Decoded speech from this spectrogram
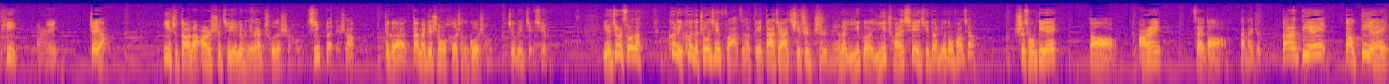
tRNA。这样，一直到了20世纪60年代初的时候，基本上。这个蛋白质生物合成的过程就被解析了，也就是说呢，克里克的中心法则给大家其实指明了一个遗传信息的流动方向，是从 DNA 到 RNA 再到蛋白质。当然，DNA 到 DNA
